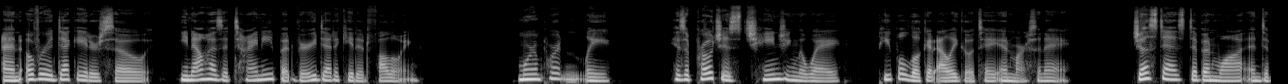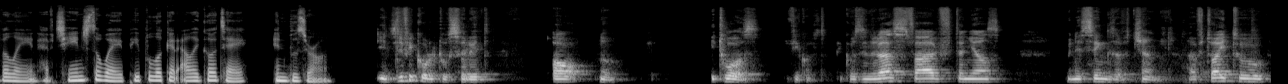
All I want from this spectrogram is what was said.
And over a decade or so, he now has a tiny but very dedicated following. More importantly, his approach is changing the way people look at aligote and Marsannay, just as de Benoist and de Villaine have changed the way people look at aligote in Bouzeron. It's difficult to sell it, or no, it was difficult because in the last five, ten years, many things have changed. I've tried to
